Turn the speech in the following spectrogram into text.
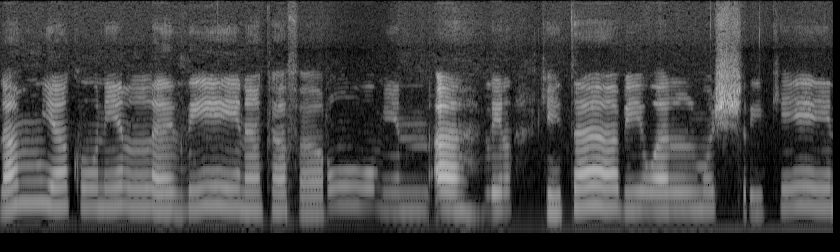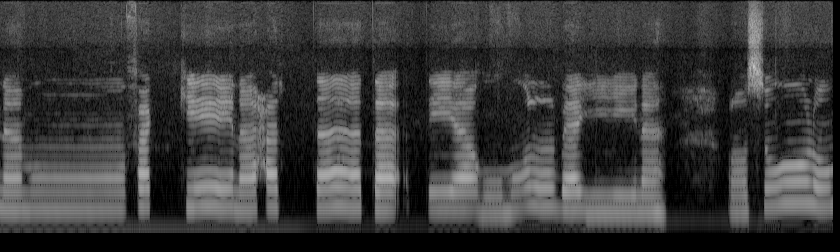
لم يكن الذين كفروا من أهل الكتاب والمشركين منفكين حتى تأتيهم البينة. رسول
